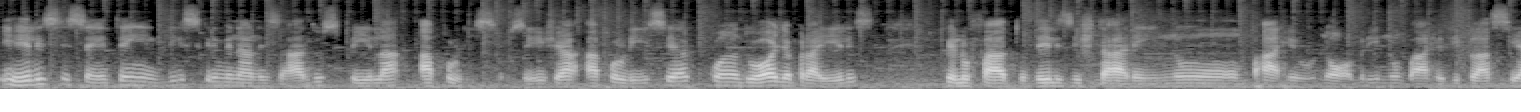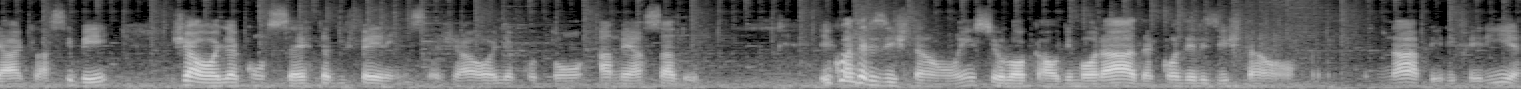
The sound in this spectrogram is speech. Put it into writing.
e eles se sentem descriminalizados pela a polícia. Ou seja, a polícia, quando olha para eles, pelo fato deles estarem num bairro nobre, num bairro de classe A, classe B, já olha com certa diferença, já olha com tom ameaçador. E quando eles estão em seu local de morada, quando eles estão na periferia,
